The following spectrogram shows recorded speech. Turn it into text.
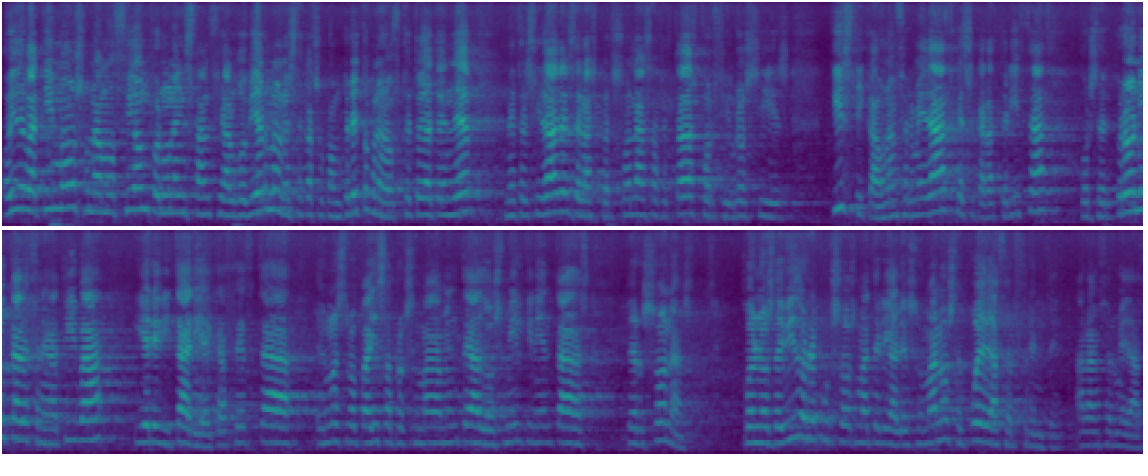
Hoy debatimos una moción con una instancia al Gobierno, en este caso concreto, con el objeto de atender necesidades de las personas afectadas por fibrosis quística, una enfermedad que se caracteriza por ser crónica, degenerativa y hereditaria y que afecta en nuestro país aproximadamente a 2.500 personas. Con los debidos recursos materiales humanos se puede hacer frente a la enfermedad.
